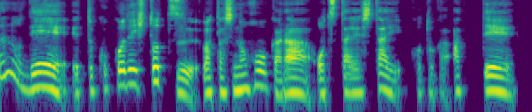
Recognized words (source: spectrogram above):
なので、えっと、ここで一つ私の方からお伝えしたいことがあって、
